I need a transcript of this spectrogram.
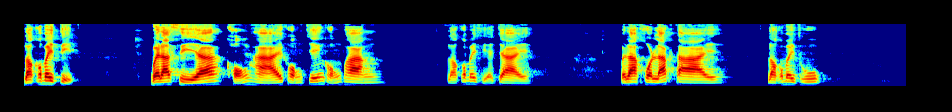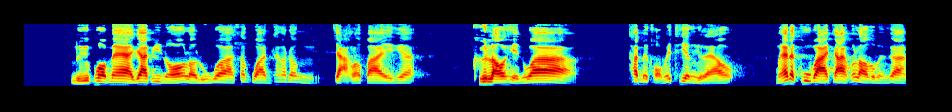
เราก็ไม่ติด เวลาเสียของหายของเจ๊งของพัง เราก็ไม่เสียใจ เวลาคนรักตาย เราก็ไม่ทุกข์หรือพ่อแม่ญาติพี่น้อง เรารู้ว่าสักวันท่านก็ต้องจากเราไปเงี้ยคือเราเห็นว่าท่านเป็นของไม่เที่ยงอยู่แล้ว แม้แต่ครูบาอาจารย์ของเราก็เหมือนกัน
